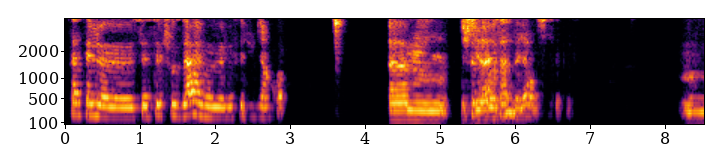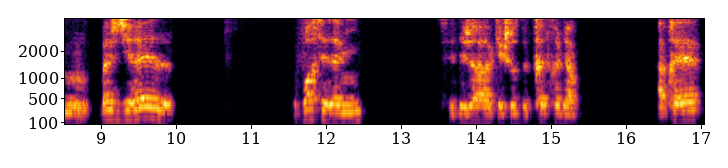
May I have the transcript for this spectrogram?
ça, telle, euh, cette chose-là, elle me, elle me fait du bien, quoi. Euh, je dirais, personne, d'ailleurs, aussi, ça peut être. hum, bah, je dirais voir ses amis, c'est déjà quelque chose de très très bien. Après,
